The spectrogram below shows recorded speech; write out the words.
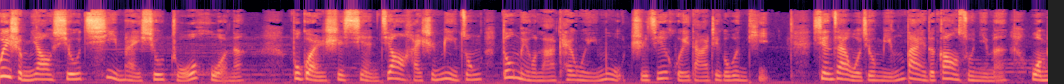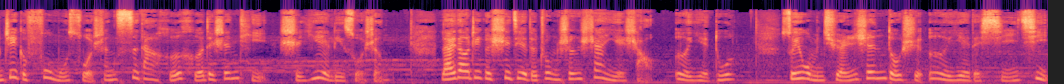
为什么要修气脉、修着火呢？不管是显教还是密宗，都没有拉开帷幕直接回答这个问题。现在我就明白的告诉你们：我们这个父母所生四大和合的身体是业力所生，来到这个世界的众生善业少，恶业多，所以我们全身都是恶业的习气。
